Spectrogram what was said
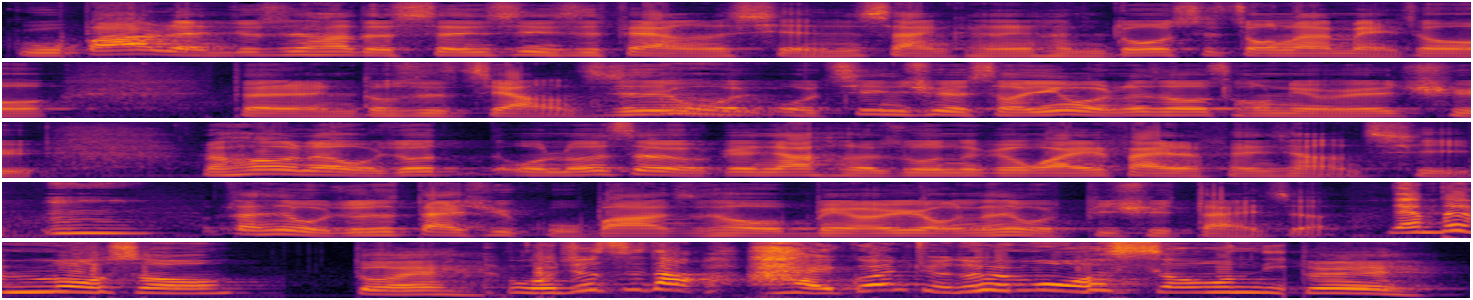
古巴人就是他的生性是非常的闲散，可能很多是中南美洲。的人都是这样子，就是我我进去的时候，因为我那时候从纽约去，然后呢，我就我那时候有跟人家合作那个 WiFi 的分享器，嗯，但是我就是带去古巴之后没有用，但是我必须带着，要被没收。对，我就知道海关绝对会没收你。对，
